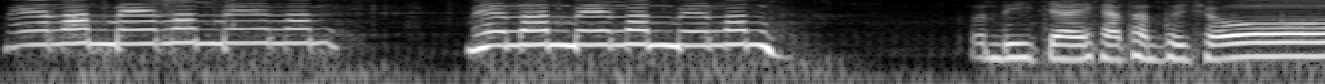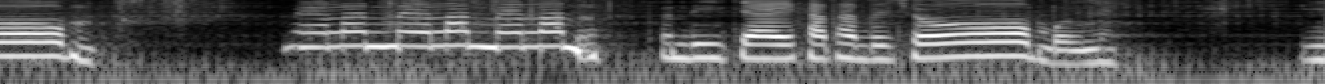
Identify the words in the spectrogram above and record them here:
เมลอนเมลอนเมลอนเมลอนเมลอนเมลอน คนดีใจค่ะท่านผู้ชมเมลอนเมลอนเมลอนคนดีใจค่ะท่านผู้ชมเบิ่งดี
